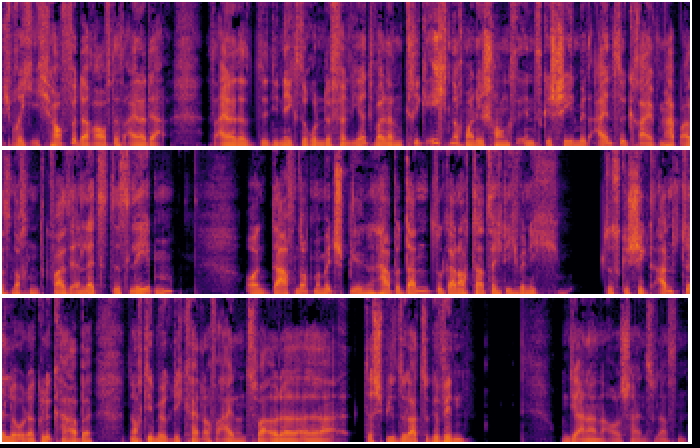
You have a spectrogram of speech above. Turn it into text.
Sprich, ich hoffe darauf, dass einer der, dass einer der, die nächste Runde verliert, weil dann kriege ich nochmal die Chance, ins Geschehen mit einzugreifen. Habe also noch ein, quasi ein letztes Leben und darf nochmal mitspielen und habe dann sogar noch tatsächlich, wenn ich das geschickt anstelle oder Glück habe, noch die Möglichkeit auf ein und zwei oder äh, das Spiel sogar zu gewinnen und die anderen ausscheiden zu lassen.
